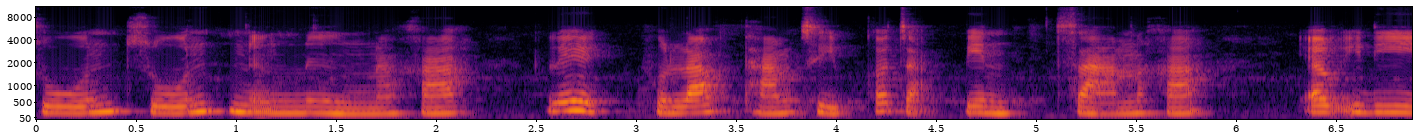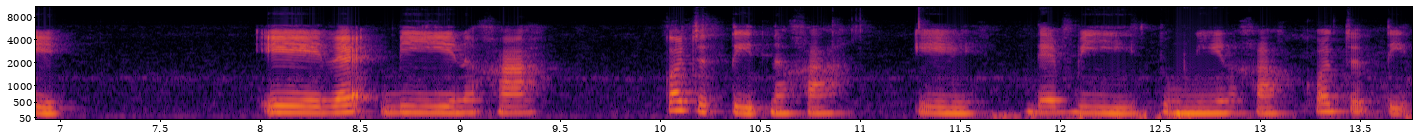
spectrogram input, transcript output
0011 นะคะ เลขผลลัพธ์ฐาน10 ก็จะเป็น 3 นะคะ LED A และ B นะคะ ก็จะติดนะคะ A และ B ตรงนี้นะคะ ก็จะติด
